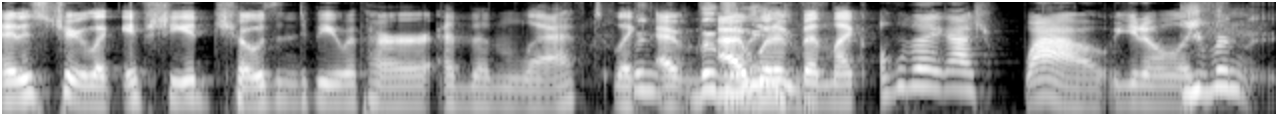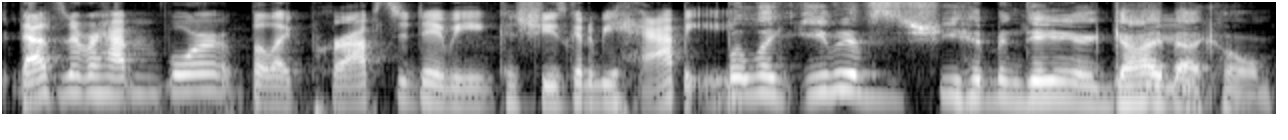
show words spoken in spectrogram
And it's true. Like if she had chosen to be with her and then left, like Then- I, then I would have been like, oh my gosh, wow, you know, like even that's never happened before. But like, props to Demi because she's gonna be happy. but like even if she had been dating a guy Mm-hmm. back home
